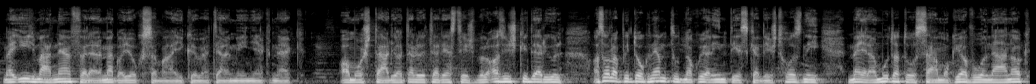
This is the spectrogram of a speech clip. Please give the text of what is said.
mely így már nem felel meg a jogszabályi követelményeknek. A most tárgyalt előterjesztésből az is kiderül, az alapítók nem tudnak olyan intézkedést hozni, melyen a mutatószámok javulnának,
